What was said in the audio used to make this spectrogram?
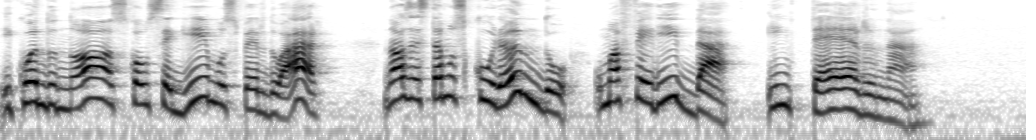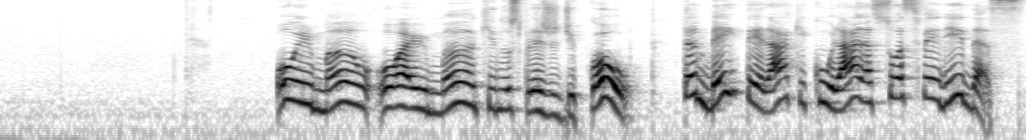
E quando nós conseguimos perdoar, nós estamos curando uma ferida interna. O irmão ou a irmã que nos prejudicou também terá que curar as suas feridas.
